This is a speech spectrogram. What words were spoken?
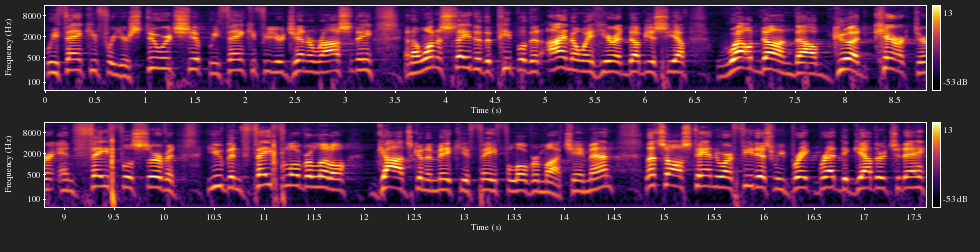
We thank you for your stewardship. We thank you for your generosity. And I want to say to the people that I know it here at WCF, well done, thou good character and faithful servant. You've been faithful over little. God's going to make you faithful over much. Amen. Let's all stand to our feet as we break bread together today.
